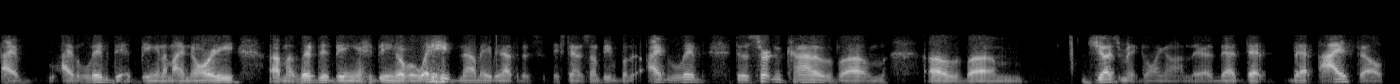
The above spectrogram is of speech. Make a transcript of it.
I've I've lived it being in a minority. Um, I've lived it being being overweight. Now, maybe not to the extent of some people, but I've lived to a certain kind of um, of um, judgment going on there that that that I felt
